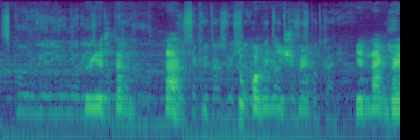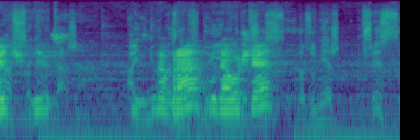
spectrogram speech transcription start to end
Skurwiel junior Tu jestem. Tak, tu powinniśmy jednak być, więc dobra, udało się. Wszyscy, rozumiesz? Wszyscy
